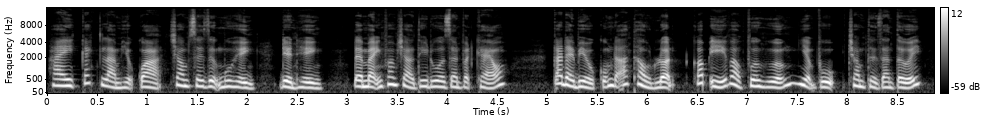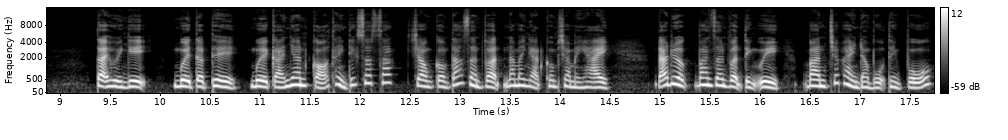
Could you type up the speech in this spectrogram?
hay cách làm hiệu quả trong xây dựng mô hình, điển hình, đẩy mạnh phong trào thi đua dân vận khéo. Các đại biểu cũng đã thảo luận, góp ý vào phương hướng, nhiệm vụ trong thời gian tới. Tại hội nghị, 10 tập thể, 10 cá nhân có thành tích xuất sắc trong công tác dân vận năm 2022 đã được Ban dân vận tỉnh ủy, Ban chấp hành Đảng bộ thành phố,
